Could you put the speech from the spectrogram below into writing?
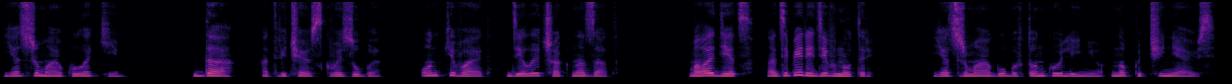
Я сжимаю кулаки. «Да», — отвечаю сквозь зубы. Он кивает, делает шаг назад. «Молодец, а теперь иди внутрь». Я сжимаю губы в тонкую линию, но подчиняюсь.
